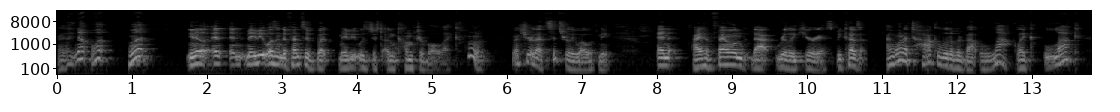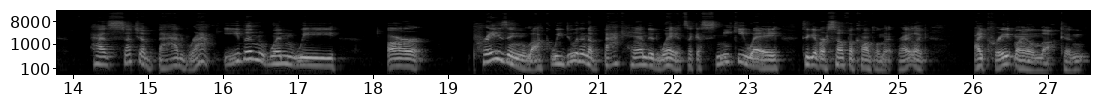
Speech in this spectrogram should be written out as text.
right? Like, no, what, what? You know, and, and maybe it wasn't defensive, but maybe it was just uncomfortable. Like, huh, I'm not sure that sits really well with me. And I have found that really curious because I want to talk a little bit about luck. Like, luck has such a bad rap. Even when we are praising luck, we do it in a backhanded way. It's like a sneaky way to give ourselves a compliment, right? Like, I create my own luck, and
